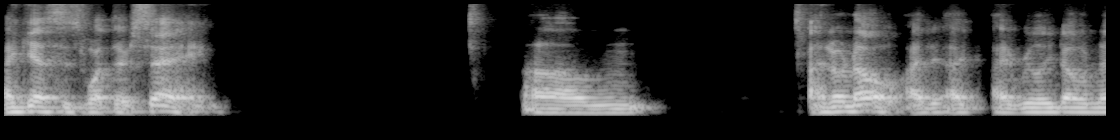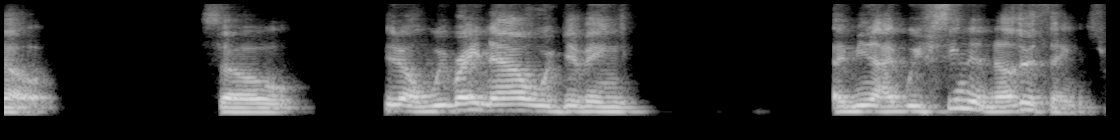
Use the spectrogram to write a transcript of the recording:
i guess is what they're saying um i don't know i i, I really don't know so you know we right now we're giving i mean I, we've seen it in other things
